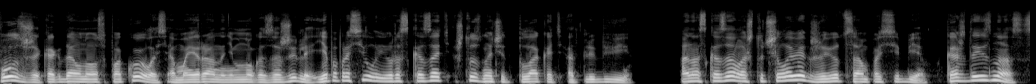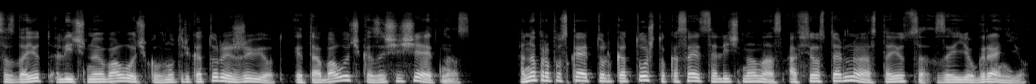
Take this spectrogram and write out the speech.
Позже, когда она успокоилась, а мои раны немного зажили, я попросил ее рассказать, что значит плакать от любви. Она сказала, что человек живет сам по себе. Каждый из нас создает личную оболочку, внутри которой живет. Эта оболочка защищает нас. Она пропускает только то, что касается лично нас, а все остальное остается за ее гранью.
